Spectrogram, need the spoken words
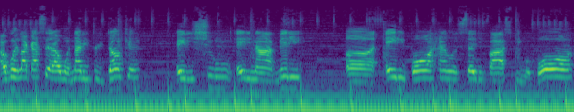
I went, like I said, I went 93 dunking, 80 shooting, 89 midi, uh, 80 ball handling, 75 speed with ball.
